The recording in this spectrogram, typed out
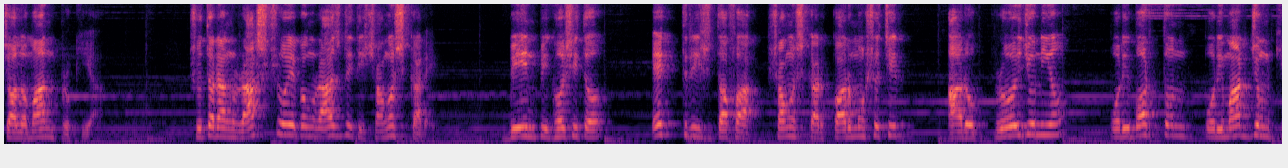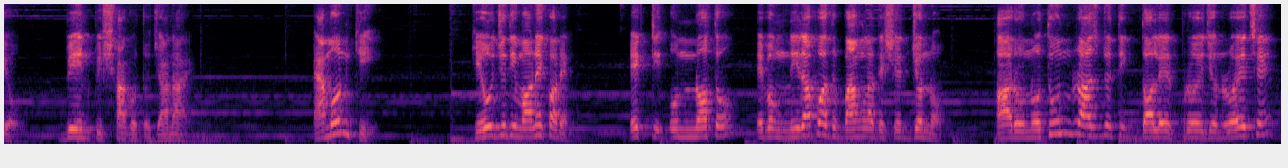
চলমান প্রক্রিয়া। সুতরাং রাষ্ট্র এবং রাজনীতি সংস্কারে বিএনপি ঘোষিত একত্রিশ দফা সংস্কার কর্মসূচির আরও প্রয়োজনীয় পরিবর্তন পরিমার্জনকেও বিএনপি স্বাগত জানায়। এমনকি কেউ যদি মনে করেন একটি উন্নত এবং নিরাপদ বাংলাদেশের জন্য আরও নতুন রাজনৈতিক দলের প্রয়োজন রয়েছে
